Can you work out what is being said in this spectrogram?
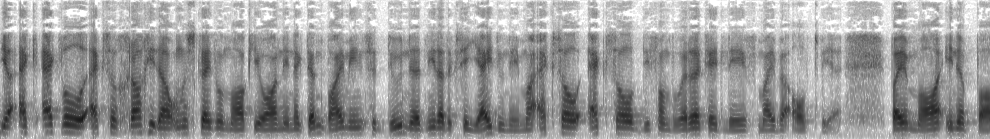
Ja, ek ek wil ek sou graag hier daar onderskeid wil maak Johan en ek dink baie mense doen dit, nie dat ek sê jy doen nie, maar ek sal ek sal die verantwoordelikheid lê vir my by al twee. By 'n ma en 'n pa,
